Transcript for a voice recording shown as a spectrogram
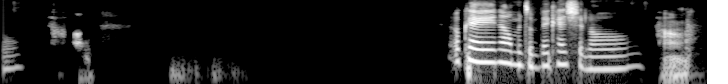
好，OK，那我们准备开始喽。好。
